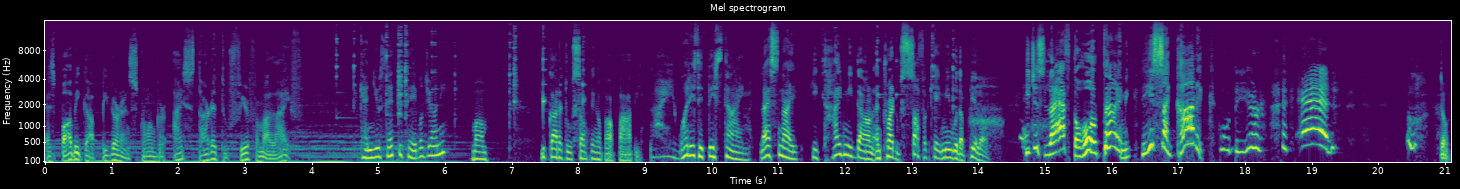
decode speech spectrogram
As Bobby got bigger and stronger, I started to fear for my life. Can you set the table, Johnny? Mom, you gotta do something about Bobby. Ay, what is it this time? Last night, he tied me down and tried to suffocate me with a pillow. He just laughed the whole time. He- He's psychotic. Oh dear. Ed! Oh. Don't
